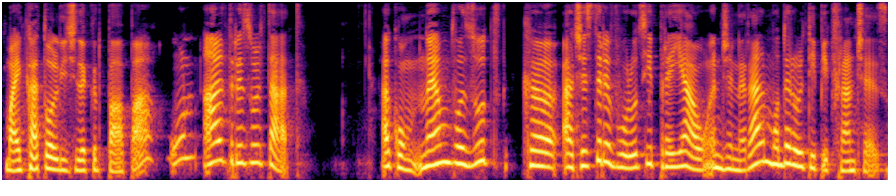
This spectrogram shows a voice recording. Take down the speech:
mai catolici decât papa, un alt rezultat. Acum, noi am văzut că aceste revoluții preiau, în general, modelul tipic francez.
